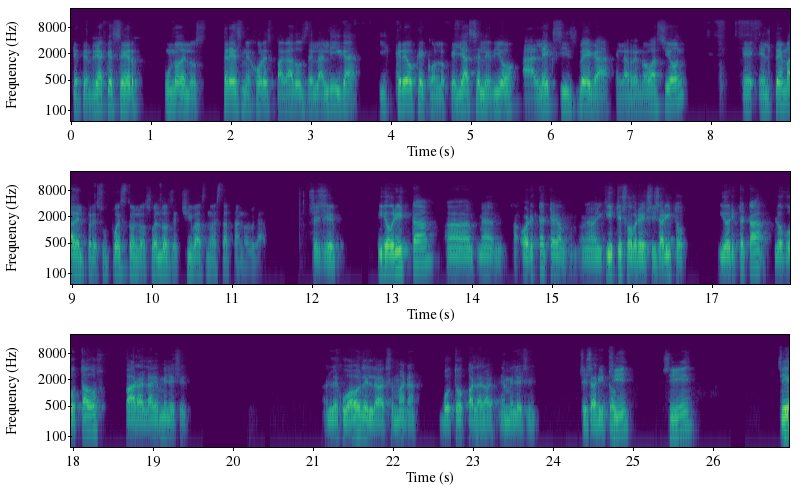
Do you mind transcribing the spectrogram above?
que tendría que ser uno de los tres mejores pagados de la liga y creo que con lo que ya se le dio a Alexis Vega en la renovación, eh, el tema del presupuesto en los sueldos de Chivas no está tan holgado. Sí, sí. Y ahorita, uh, ahorita te dijiste sobre Cesarito y ahorita está los votados para la MLS el jugador de la semana votó para la MLS, Cesarito. Sí, sí. Sí,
